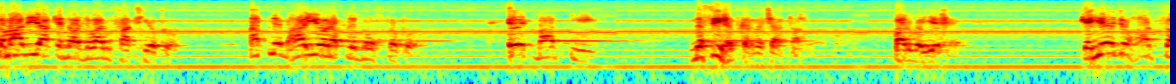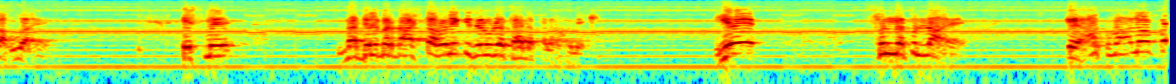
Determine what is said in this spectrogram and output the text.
کمالیہ کے نوجوان ساتھیوں کو، اپنے بھائی اور اپنے دوستوں کو ایک بات کی نصیحت کرنا چاہتا ہوں۔ اور وہ یہ ہے کہ یہ جو حادثہ ہوا ہے، اس میں نہ دل برداشتہ ہونے کی ضرورت ہے، نہ فلق ہونے کی۔ یہ سنت اللہ ہے کہ حق والوں کو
